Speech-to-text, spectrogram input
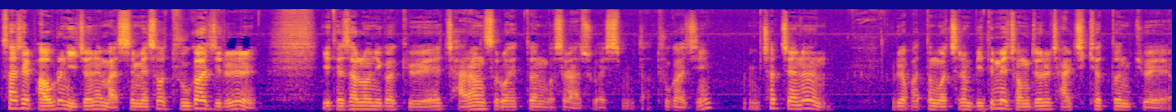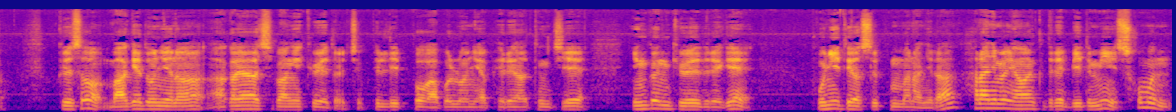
사실 바울은 이전의 말씀에서 두 가지를 이 데살로니가 교회에 자랑스러워했던 것을 알 수가 있습니다. 두 가지. 음, 첫째는 우리가 봤던 것처럼 믿음의 정절을 잘 지켰던 교회예요. 그래서 마게도니아나 아가야 지방의 교회들, 즉 빌립보, 아볼로니아, 베레아 등지의 인근 교회들에게 본이 되었을 뿐만 아니라 하나님을 향한 그들의 믿음이 소문,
